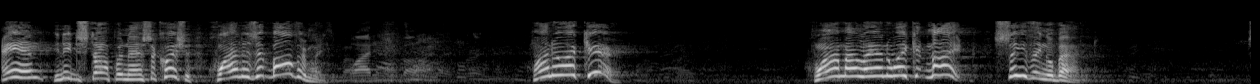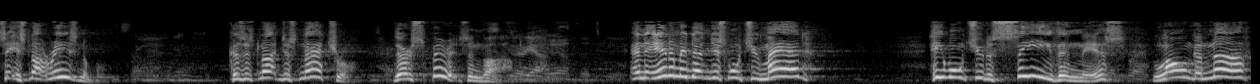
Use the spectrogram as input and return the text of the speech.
And you need to stop and ask the question, why does it bother me? Why do I care? Why am I laying awake at night seething about it? See, it's not reasonable. Because it's not just natural. There are spirits involved. And the enemy doesn't just want you mad. He wants you to seethe in this long enough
